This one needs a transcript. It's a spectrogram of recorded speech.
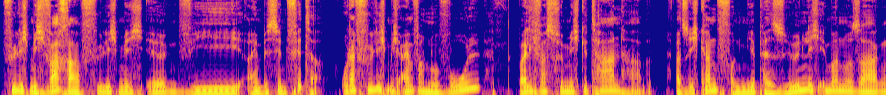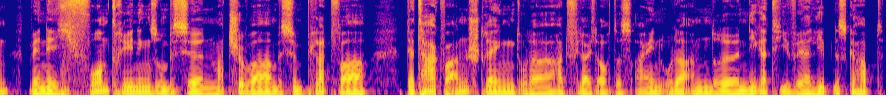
Fühle ich mich wacher? Fühle ich mich irgendwie ein bisschen fitter? Oder fühle ich mich einfach nur wohl, weil ich was für mich getan habe? Also ich kann von mir persönlich immer nur sagen, wenn ich vorm Training so ein bisschen Matsche war, ein bisschen platt war, der Tag war anstrengend oder hat vielleicht auch das ein oder andere negative Erlebnis gehabt,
